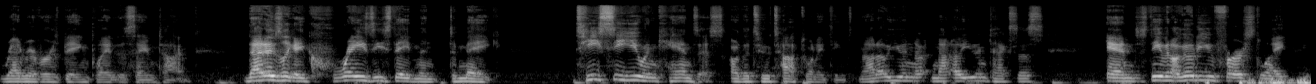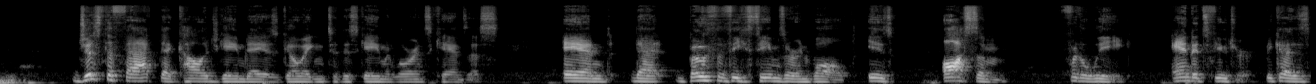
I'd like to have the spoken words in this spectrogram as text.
Red River is being played at the same time. That is like a crazy statement to make TCU and Kansas are the two top 20 teams, not OU and not OU in Texas. And Stephen, I'll go to you first. Like, just the fact that College Game Day is going to this game in Lawrence, Kansas, and that both of these teams are involved is awesome for the league and its future. Because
